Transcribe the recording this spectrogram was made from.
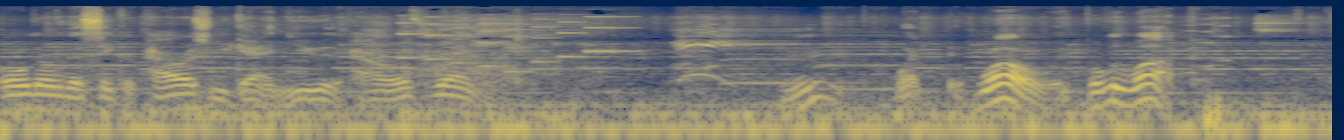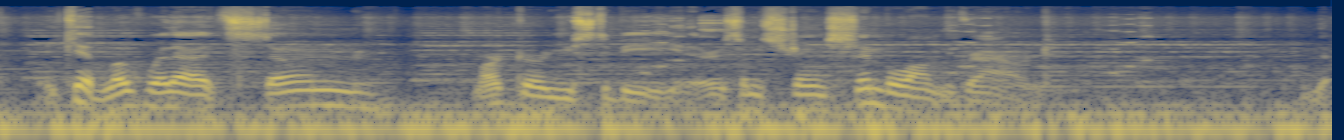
Over the sacred powers, we get you the power of wind. Hmm? What? Whoa, it blew up. Hey kid, look where that stone marker used to be. There's some strange symbol on the ground. No,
